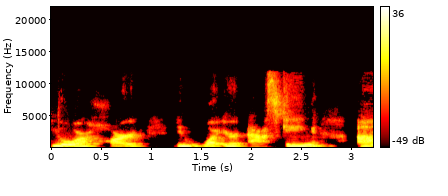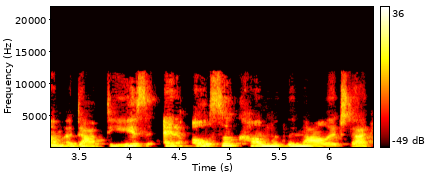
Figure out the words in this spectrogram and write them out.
your heart in what you're asking um, adoptees and also come with the knowledge that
